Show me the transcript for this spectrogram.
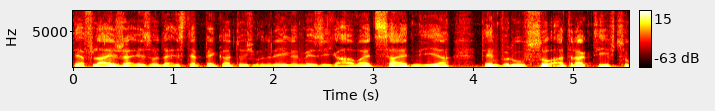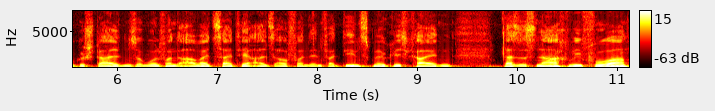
der Fleischer ist oder ist der Bäcker durch unregelmäßige Arbeitszeiten hier, den Beruf so attraktiv zu gestalten, sowohl von der Arbeitszeit her als auch von den Verdienstmöglichkeiten, dass es nach wie vor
